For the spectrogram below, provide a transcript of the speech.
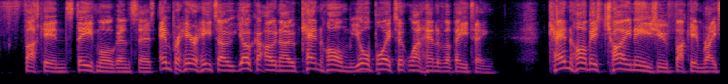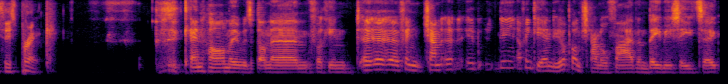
fucking Steve Morgan says, Emperor Hirohito, Yoko Ono, Ken Hom, your boy took one hand of a beating. Ken Hom is Chinese, you fucking racist prick. Ken who was on um, fucking, uh, uh, I think, chan- uh, I think he ended up on Channel Five and BBC Two.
